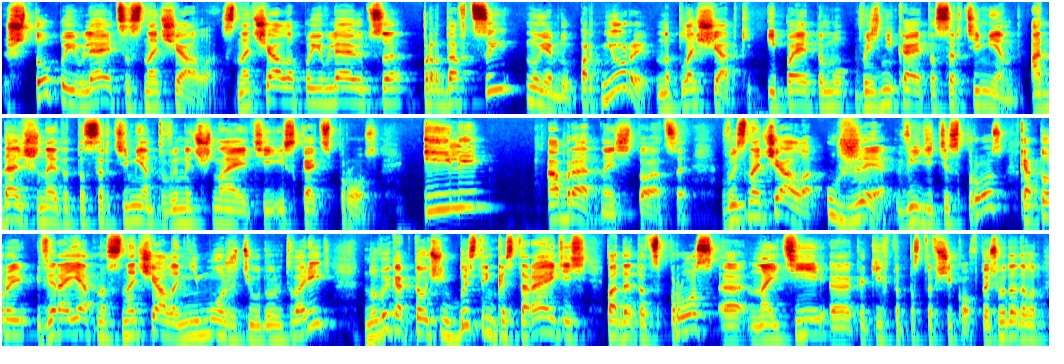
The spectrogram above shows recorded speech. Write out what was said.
что появляется сначала? Сначала появляются продавцы, ну, я имею в виду партнеры на площадке, и поэтому возникает ассортимент, а дальше на этот ассортимент вы начинаете искать спрос. Или обратная ситуация. Вы сначала уже видите спрос, который, вероятно, сначала не можете удовлетворить, но вы как-то очень быстренько стараетесь под этот спрос э, найти э, каких-то поставщиков. То есть вот эта вот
